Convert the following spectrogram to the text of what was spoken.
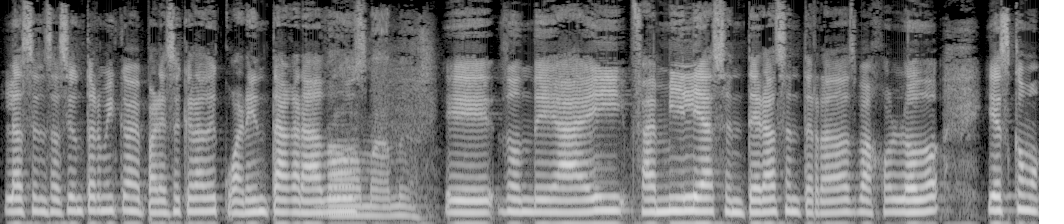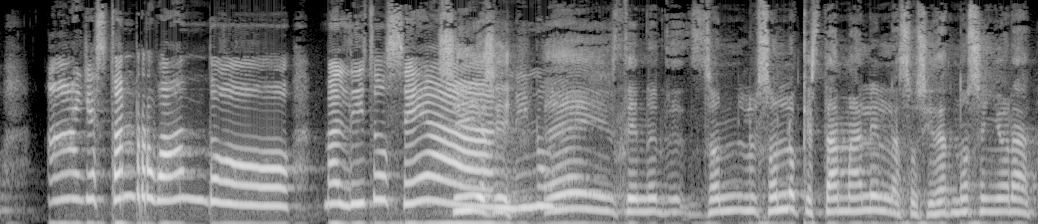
La sensación térmica me parece que era de 40 grados, eh, donde hay familias enteras enterradas bajo lodo y es como, ¡ay, ya están robando! ¡Maldito sea! Sí, sí. son, son lo que está mal en la sociedad. No, señora,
